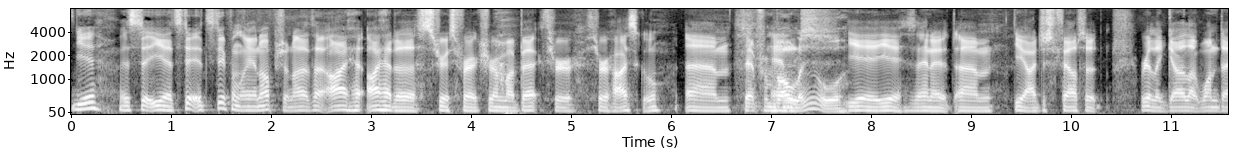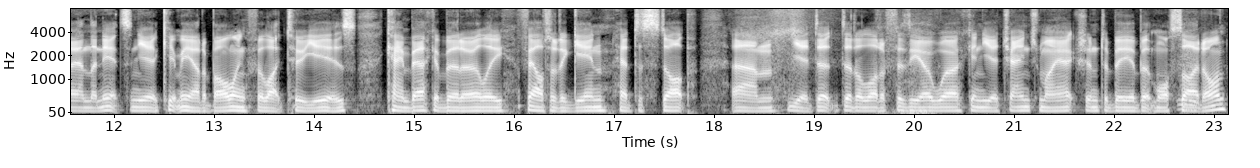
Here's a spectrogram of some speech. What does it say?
Yeah, it's yeah, it's de- it's definitely an option. I th- I ha- I had a stress fracture in my back through through high school. Um, Is that from and- bowling or? Yeah, yeah, and it um yeah, I just felt it really go like one day in the nets, and yeah, it kept me out of bowling for like two years. Came back a bit early, felt it again, had to stop. Um, yeah, did did a lot of physio work, and yeah, changed my action to be a bit more side on.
